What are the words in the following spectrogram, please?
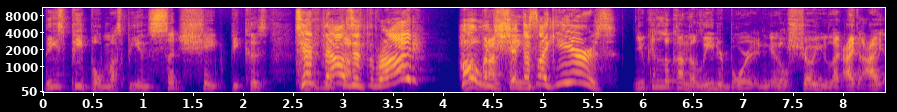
These people must be in such shape because ten thousandth ride, holy I'm shit, saying that's like years. You can look on the leaderboard and it'll show you like I, I,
